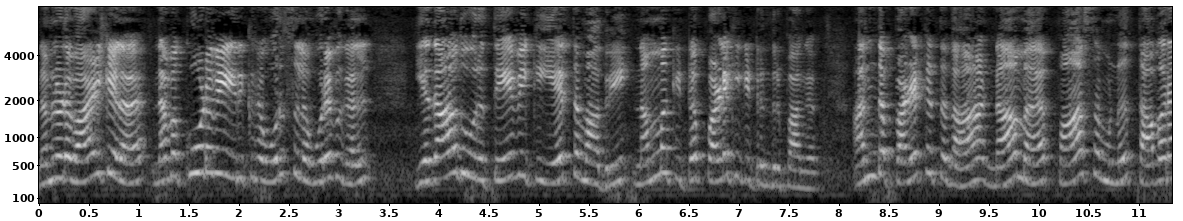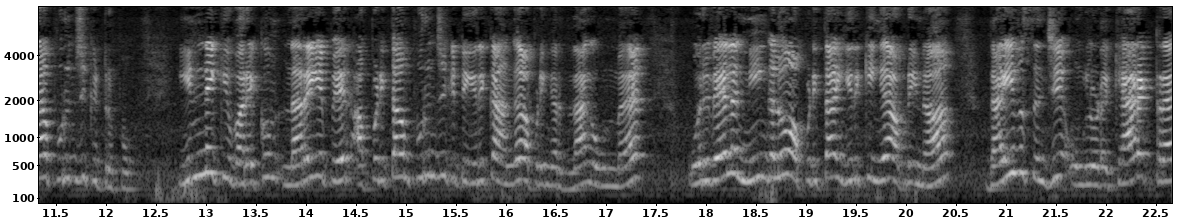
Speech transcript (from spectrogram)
நம்மளோட வாழ்க்கையில நம்ம கூடவே இருக்கிற ஒரு சில உறவுகள் ஏதாவது ஒரு தேவைக்கு ஏத்த மாதிரி நம்ம கிட்ட பழகிக்கிட்டு இருந்திருப்பாங்க. அந்த பழக்கத்தை தான் நாம பாசம்னு தவறா புரிஞ்சுக்கிட்டு இருப்போம். இன்னைக்கு வரைக்கும் நிறைய பேர் அப்படித்தான் புரிஞ்சுக்கிட்டு இருக்காங்க அப்படிங்கிறது தாங்க உண்மை. ஒருவேளை நீங்களும் அப்படித்தான் இருக்கீங்க அப்படின்னா தயவு செஞ்சு உங்களோட கேரக்டரை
